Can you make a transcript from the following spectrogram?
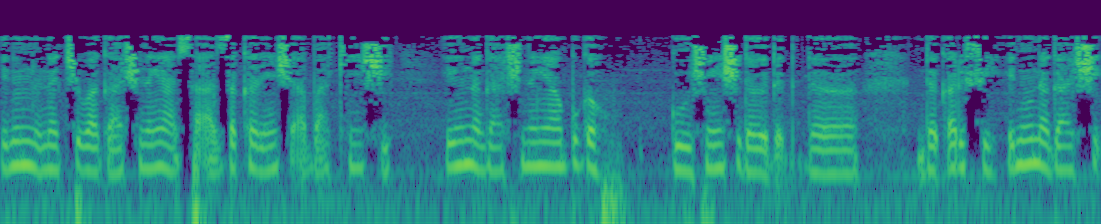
Ya nuna cewa gashi nan ya sa azzakarin shi a bakin shi. Ya nuna gashi nan ya buga goshin shi da, da, ƙarfe ya nuna gashi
